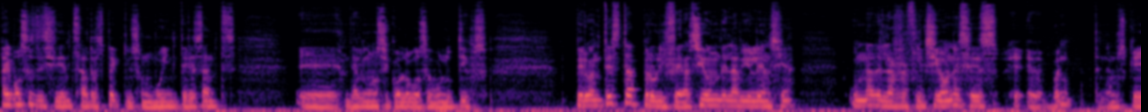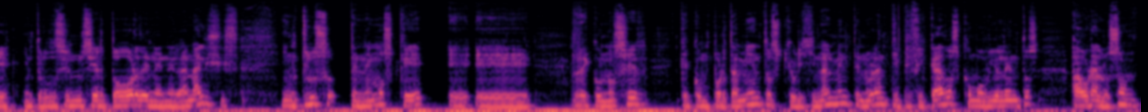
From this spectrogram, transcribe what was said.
Hay voces disidentes al respecto y son muy interesantes eh, de algunos psicólogos evolutivos. Pero ante esta proliferación de la violencia, una de las reflexiones es, eh, eh, bueno, tenemos que introducir un cierto orden en el análisis. Incluso tenemos que reconocer que comportamientos que originalmente no eran tipificados como violentos, ahora lo son.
